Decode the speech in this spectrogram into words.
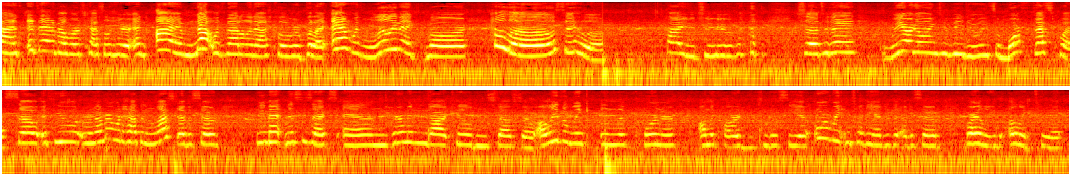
guys, it's Annabelle Birchcastle here, and I am not with Madeline Ashclover, but I am with Lily Makemore. Hello, say hello. Hi, YouTube. so today we are going to be doing some more Fest Quests. So if you remember what happened last episode, we met Mrs. X and Herman got killed and stuff. So I'll leave a link in the corner on the card. You can go see it, or wait until the end of the episode where I leave a link to it.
